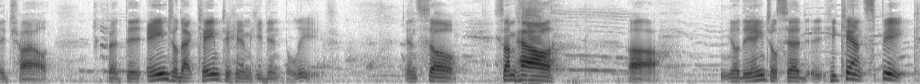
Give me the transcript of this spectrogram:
a child. But the angel that came to him, he didn't believe. And so somehow, uh, you know, the angel said, He can't speak.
